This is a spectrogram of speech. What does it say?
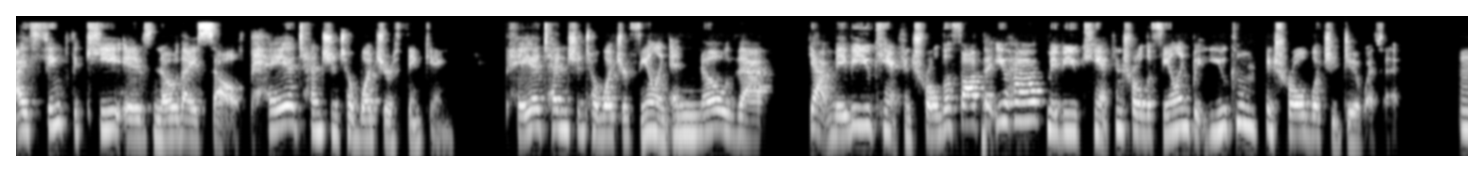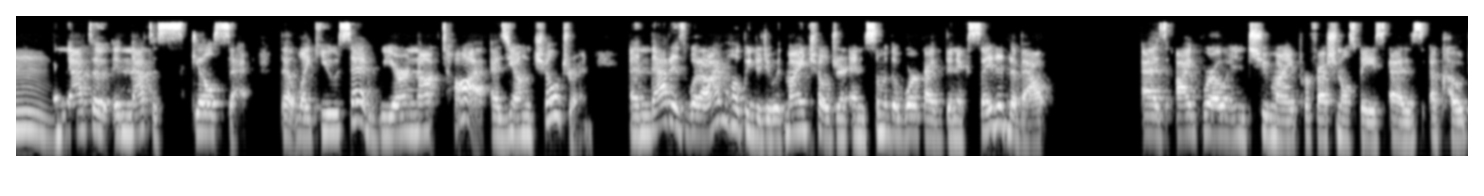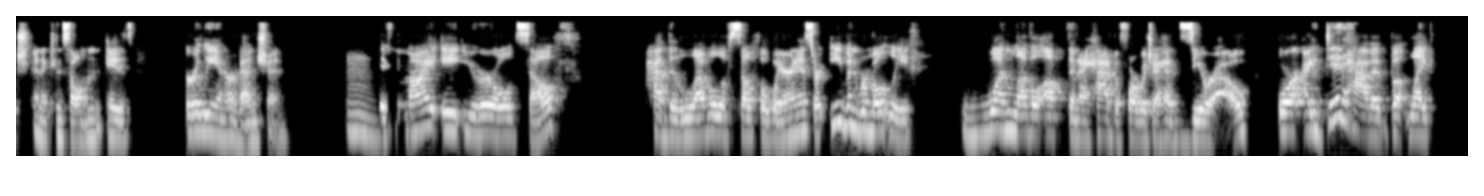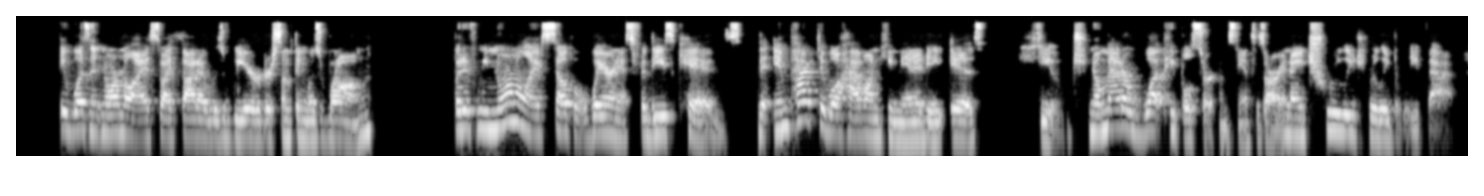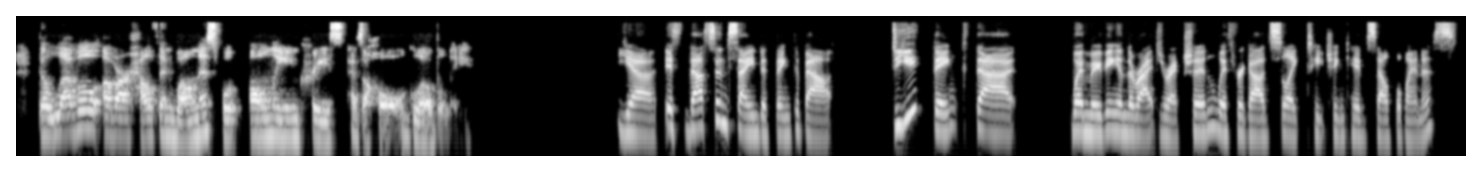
I think the key is know thyself. Pay attention to what you're thinking. Pay attention to what you're feeling and know that, yeah, maybe you can't control the thought that you have. Maybe you can't control the feeling, but you can control what you do with it. Mm. And that's a and that's a skill set that, like you said, we are not taught as young children. And that is what I'm hoping to do with my children and some of the work I've been excited about as I grow into my professional space as a coach and a consultant is early intervention. Mm. If my eight year old self had the level of self awareness, or even remotely one level up than I had before, which I had zero, or I did have it, but like it wasn't normalized. So I thought I was weird or something was wrong. But if we normalize self awareness for these kids, the impact it will have on humanity is huge, no matter what people's circumstances are. And I truly, truly believe that the level of our health and wellness will only increase as a whole globally. Yeah, it's that's insane to think about. Do you think that we're moving in the right direction with regards to like teaching kids self awareness?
